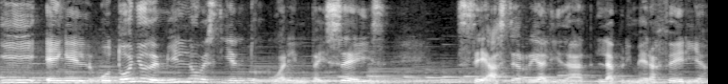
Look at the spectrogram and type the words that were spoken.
Y en el otoño de 1946 se hace realidad la primera feria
